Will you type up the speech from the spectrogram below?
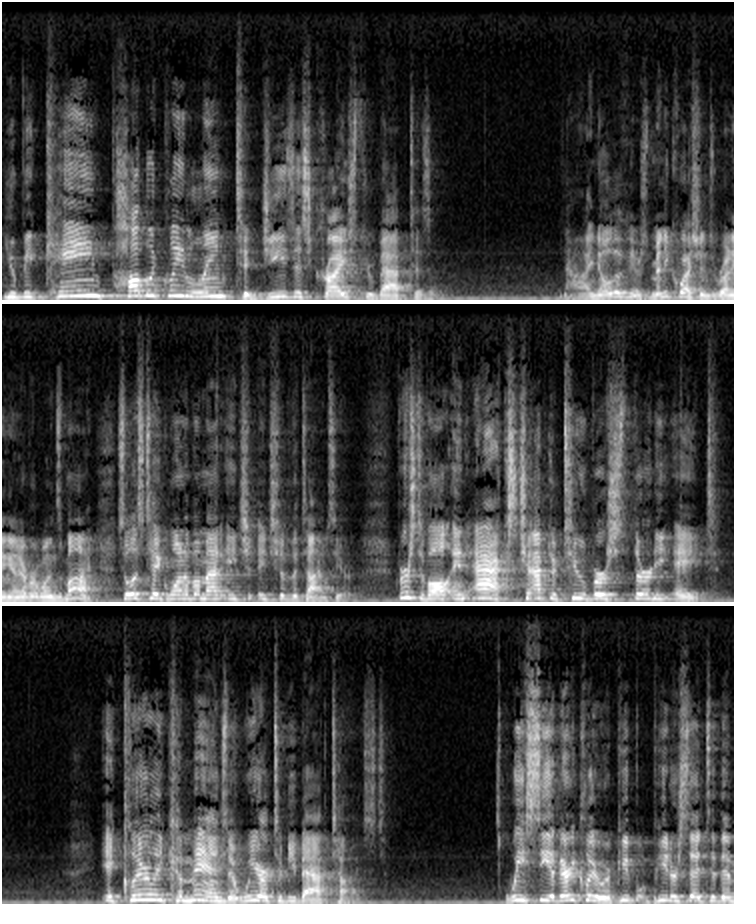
you became publicly linked to Jesus Christ through baptism. Now, I know that there's many questions running in everyone's mind. So let's take one of them at each, each of the times here. First of all, in Acts chapter 2, verse 38, it clearly commands that we are to be baptized we see it very clear where people, Peter said to them,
